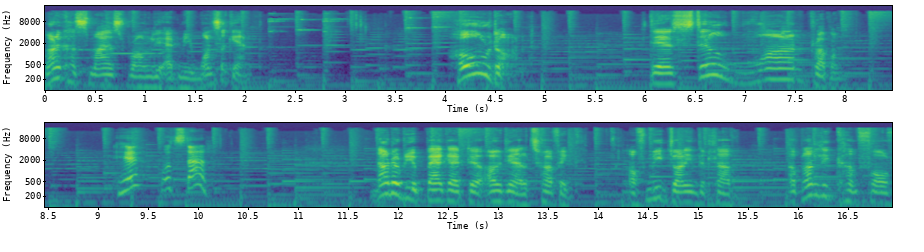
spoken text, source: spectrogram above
Monika smiles wrongly at me once again. Hold on. There's still one problem. Yeah, what's that? Now that we're back at the original topic of me joining the club, I'll bluntly come forth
